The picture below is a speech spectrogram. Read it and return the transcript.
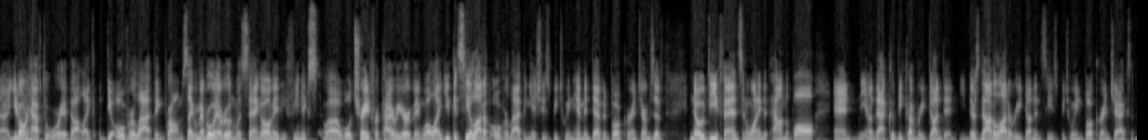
uh, you don't have to worry about like the overlapping problems. Like remember when everyone was saying, "Oh, maybe Phoenix uh, will trade for Kyrie Irving." Well, like you could see a lot of overlapping issues between him and Devin Booker in terms of no defense and wanting to pound the ball, and you know that could become redundant. There's not a lot of redundancies between Booker and Jackson.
